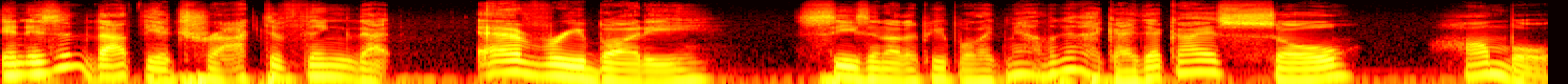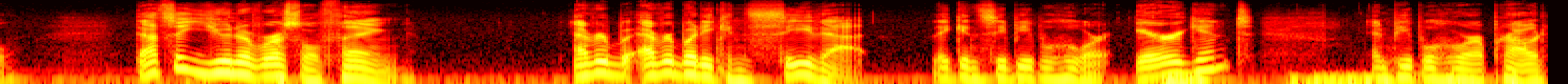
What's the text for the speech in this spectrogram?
And isn't that the attractive thing that everybody sees in other people like, man, look at that guy. That guy is so humble. That's a universal thing. Everybody, everybody can see that. They can see people who are arrogant and people who are proud.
